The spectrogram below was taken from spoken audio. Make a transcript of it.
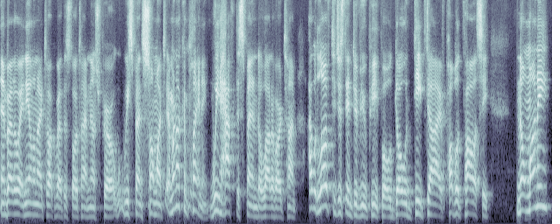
And by the way, Neil and I talk about this all the time. Neil Shapiro, we spend so much, and we're not complaining. We have to spend a lot of our time. I would love to just interview people, go deep dive, public policy. No money,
